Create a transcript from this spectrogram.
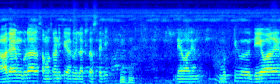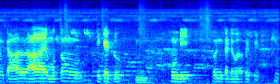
ఆదాయం కూడా సంవత్సరానికి అరవై లక్షలు వస్తుంది. దేవాలయం ముట్టి దేవాలయానికి ఆ- ఆదాయం మొత్తం టికెట్లు ఉండి ఇంత డెవలప్ అయిపోయింది.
